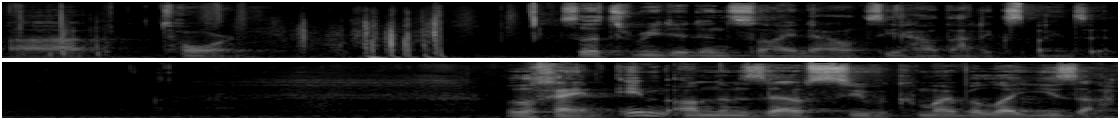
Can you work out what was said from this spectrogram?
uh, torn. So let's read it inside now and see how that explains it. אם אמנם זהו סיבו כמי ולא ייזך,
